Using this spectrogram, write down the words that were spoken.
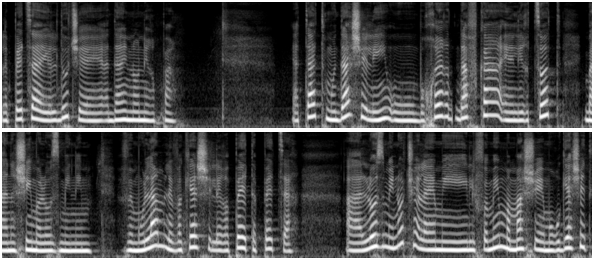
לפצע הילדות שעדיין לא נרפא. התת מודע שלי הוא בוחר דווקא אה, לרצות באנשים הלא זמינים, ומולם לבקש לרפא את הפצע. הלא זמינות שלהם היא לפעמים ממש מורגשת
